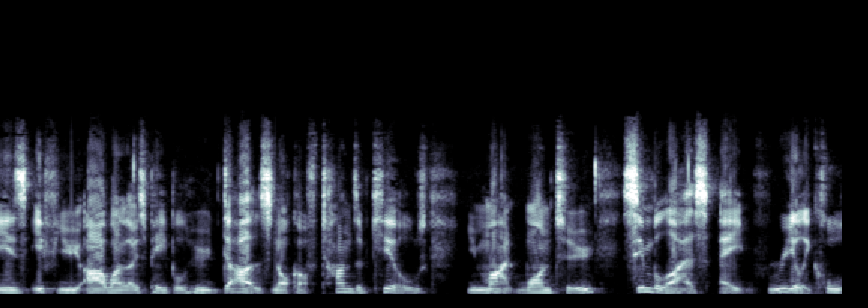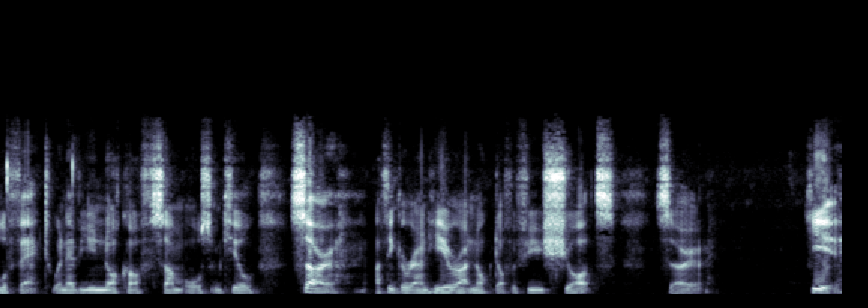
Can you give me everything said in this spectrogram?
is if you are one of those people who does knock off tons of kills, you might want to symbolize a really cool effect whenever you knock off some awesome kill. So, I think around here I knocked off a few shots. So, here.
